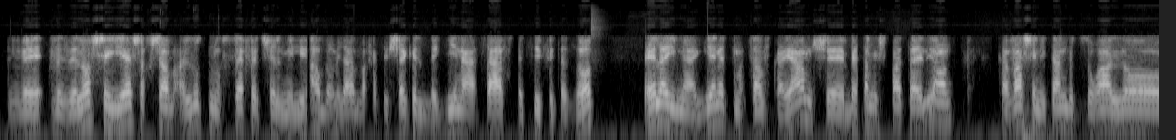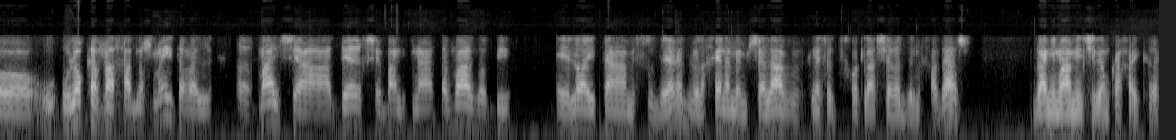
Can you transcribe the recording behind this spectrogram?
ו- וזה לא שיש עכשיו עלות נוספת של מיליארד או מיליארד וחצי שקל בגין ההצעה הספציפית הזאת, אלא היא מעגנת מצב קיים שבית המשפט העליון קבע שניתן בצורה לא... הוא, הוא לא קבע חד משמעית, אבל רמז שהדרך שבה ניתנה ההטבה הזאת אה, לא הייתה מסודרת, ולכן הממשלה והכנסת צריכות לאשר את זה מחדש, ואני מאמין שגם ככה יקרה.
